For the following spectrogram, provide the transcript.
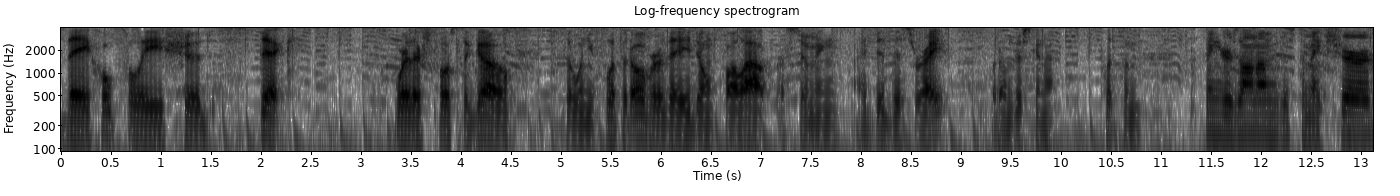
they hopefully should stick where they're supposed to go so when you flip it over, they don't fall out, assuming I did this right. But I'm just gonna put some fingers on them just to make sure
